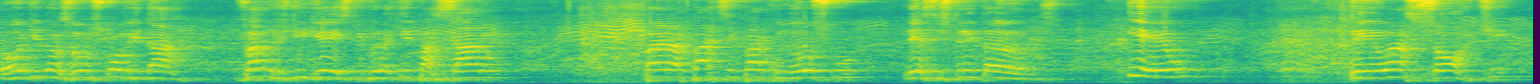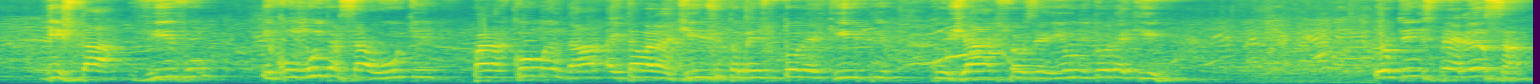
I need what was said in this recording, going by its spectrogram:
onde nós vamos convidar vários DJs que por aqui passaram para participar conosco nesses 30 anos. E eu tenho a sorte de estar vivo e com muita saúde para comandar a Itamaraty juntamente com toda a equipe, com o Jacques, o Zeildo e toda a equipe. Eu tenho esperança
